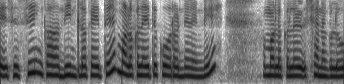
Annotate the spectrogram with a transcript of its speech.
వేసేసి ఇంకా దీంట్లోకి అయితే మొలకలు అయితే కూర వండానండి. మొలకలు శనగలు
